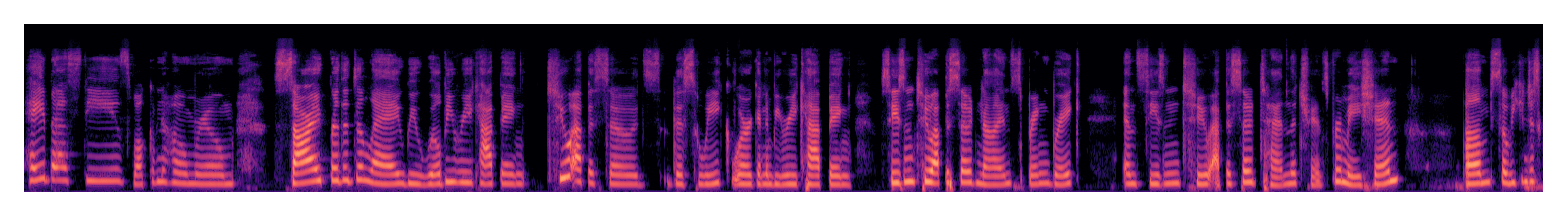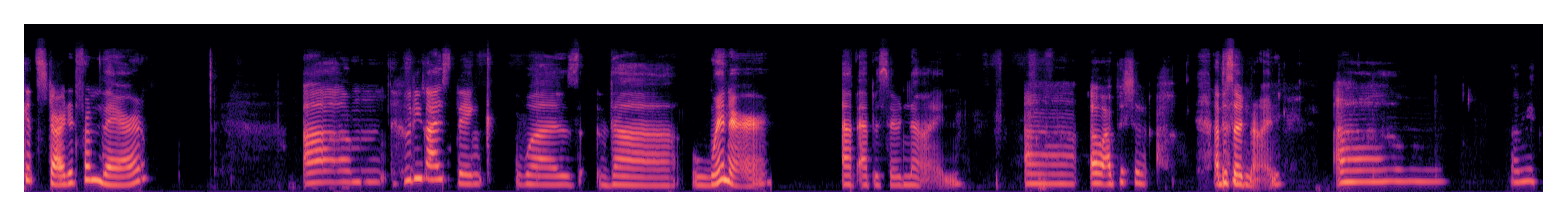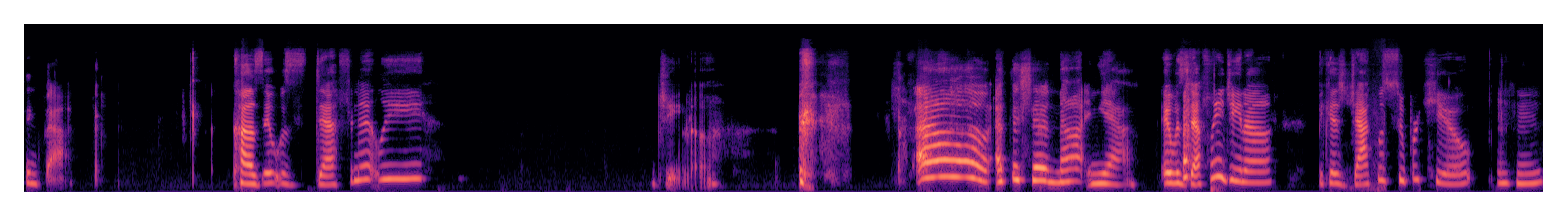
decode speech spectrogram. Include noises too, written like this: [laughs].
Hey, besties, welcome to Homeroom. Sorry for the delay. We will be recapping two episodes this week. We're going to be recapping season two, episode nine, Spring Break, and season two, episode 10, The Transformation. Um, so we can just get started from there. Um, who do you guys think was the winner of episode nine? Uh oh, episode. Episode nine. Um, let me think back. Cause it was definitely Gina. [laughs] Oh, episode nine. Yeah. It was [laughs] definitely Gina because Jack was super cute. Mm-hmm.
